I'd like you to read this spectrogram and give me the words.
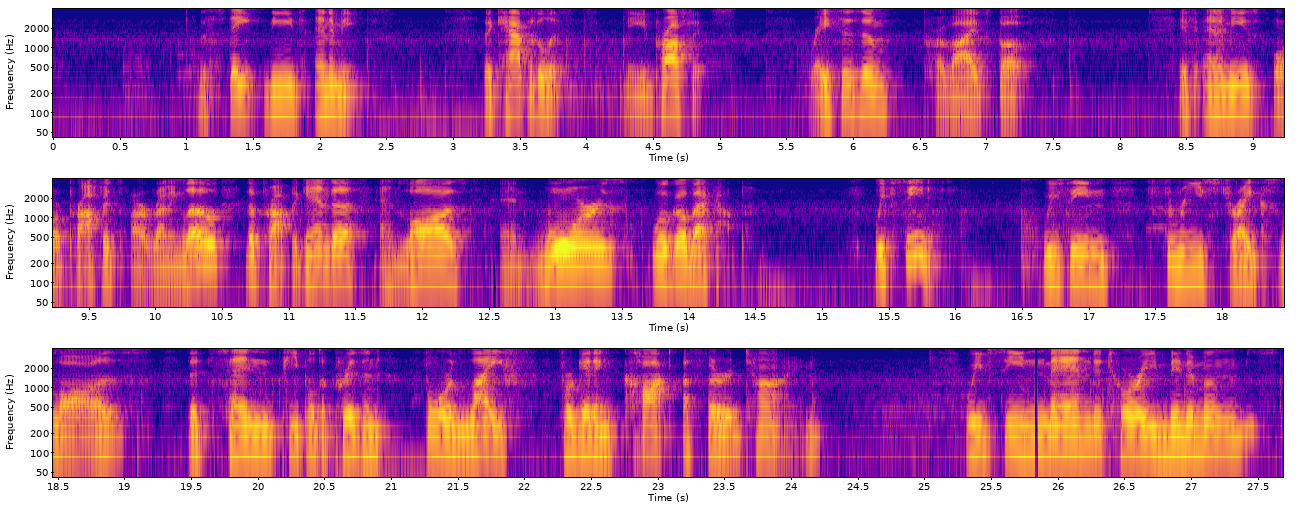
The state needs enemies. The capitalists need profits. Racism provides both. If enemies or profits are running low, the propaganda and laws and wars will go back up. We've seen it. We've seen three strikes laws that send people to prison for life for getting caught a third time. We've seen mandatory minimums,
